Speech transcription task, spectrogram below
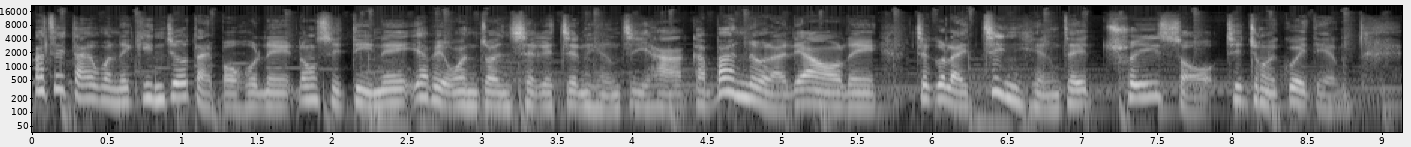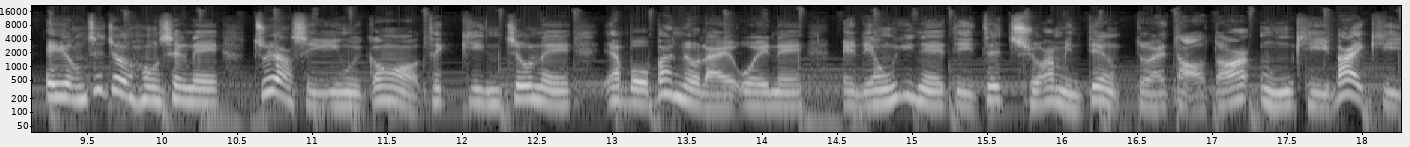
啊，这台湾的香蕉大部分呢，拢是伫呢也未完全熟的情形之下，甲慢落来了后呢，再过来进行这催熟这种的过程。会用这种方式呢，主要是因为讲哦，这香蕉呢也无慢落来话呢，会容易呢伫这树仔面顶就来倒倒黄去歹去，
